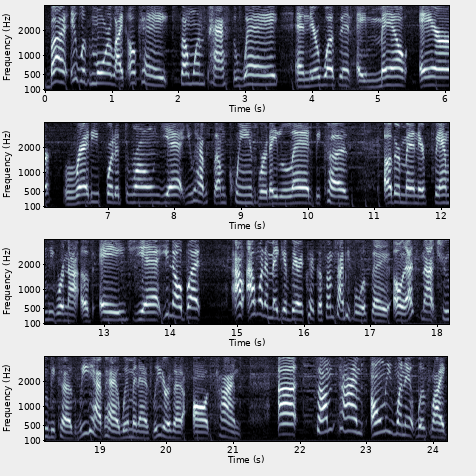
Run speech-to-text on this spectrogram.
but it was more like okay someone passed away and there wasn't a male heir ready for the throne yet you have some queens where they led because other men in their family were not of age yet, you know, but I, I want to make it very clear because sometimes people will say, oh, that's not true because we have had women as leaders at all times. Uh, sometimes only when it was like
